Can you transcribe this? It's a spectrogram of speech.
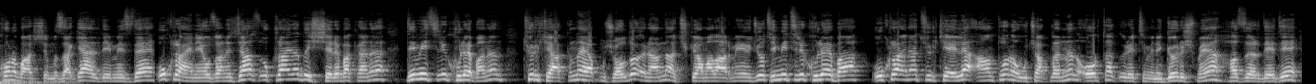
konu başlığımıza geldiğimizde Ukrayna'ya uzanacağız. Ukrayna Dışişleri Bakanı Dimitri Kuleba'nın Türkiye hakkında yapmış olduğu önemli açıklamalar mevcut. Dimitri Kuleba, Ukrayna Türkiye ile Antonov uçaklarının ortak üretimini görüşmeye hazır dedi.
